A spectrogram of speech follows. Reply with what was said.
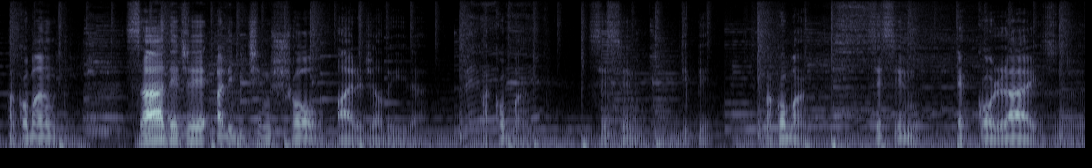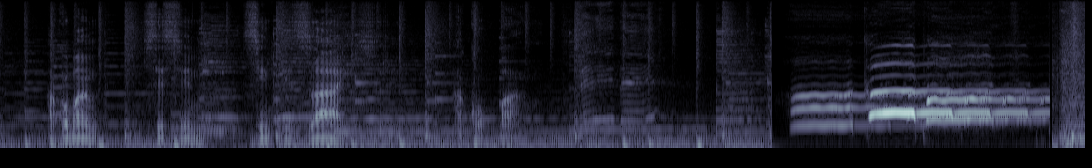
Hakoban sadece Ali Biçim Show ayrıcalığıyla. Hakoban sesin dibi. Hakoban sesin equalizer'ı. Hakoban sesin synthesizer'ı. Hakoban.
